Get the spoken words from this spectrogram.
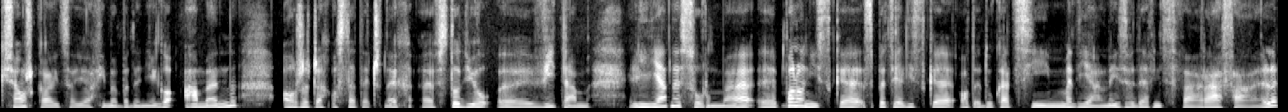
książka ojca Joachima Badeniego, Amen, o rzeczach ostatecznych. W studiu e, witam Lilianę Surmę, e, polonistkę, specjalistkę od edukacji medialnej z wydawnictwa Rafael,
